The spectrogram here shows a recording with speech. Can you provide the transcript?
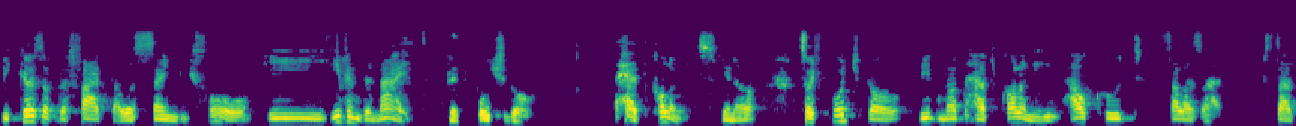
Because of the fact I was saying before, he even denied that Portugal had colonies, you know. So if Portugal did not have colonies, how could Salazar start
